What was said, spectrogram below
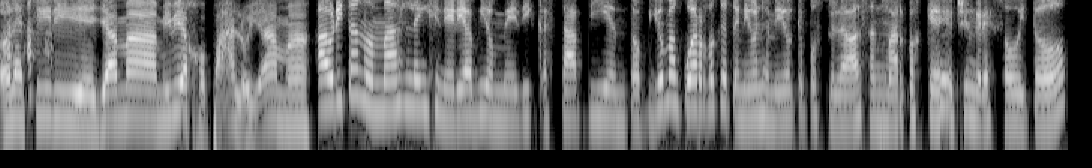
Hola Siri, llama a mi viejo palo, llama. Ahorita nomás la ingeniería biomédica está bien top. Yo me acuerdo que tenía un amigo que postulaba a San Marcos, que de hecho ingresó y todo,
